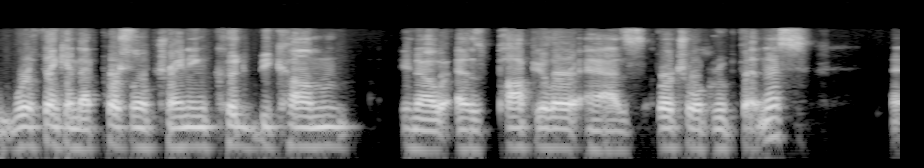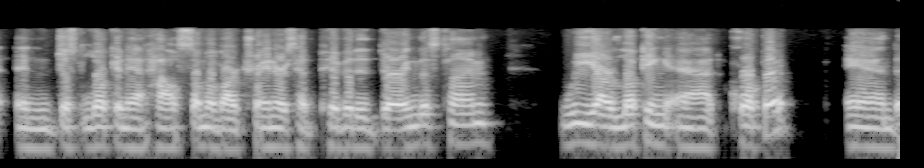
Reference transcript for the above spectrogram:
We're thinking that personal training could become, you know, as popular as virtual group fitness. And just looking at how some of our trainers had pivoted during this time, we are looking at corporate and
